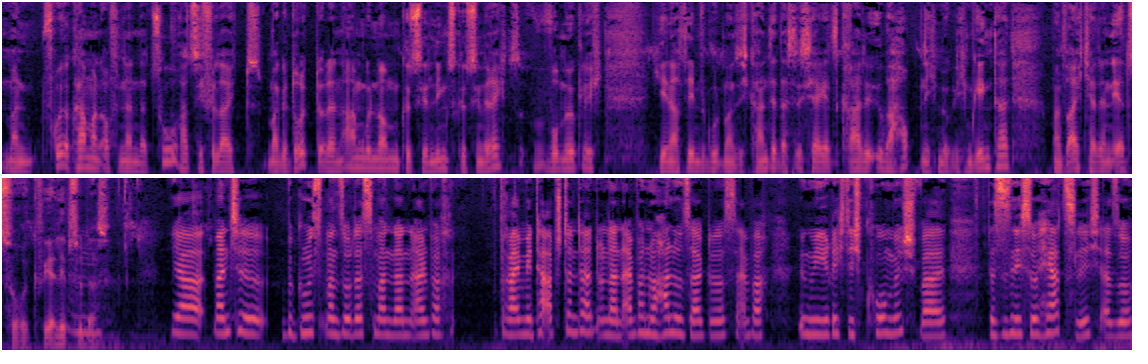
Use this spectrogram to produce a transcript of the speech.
man, früher kam man aufeinander zu, hat sich vielleicht mal gedrückt oder einen Arm genommen, Küsschen links, Küsschen rechts, womöglich, je nachdem, wie gut man sich kannte. Das ist ja jetzt gerade überhaupt nicht möglich. Im Gegenteil, man weicht ja dann eher zurück. Wie erlebst mhm. du das? Ja, manche begrüßt man so, dass man dann einfach drei Meter Abstand hat und dann einfach nur Hallo sagt. Und das ist einfach irgendwie richtig komisch, weil das ist nicht so herzlich. Also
